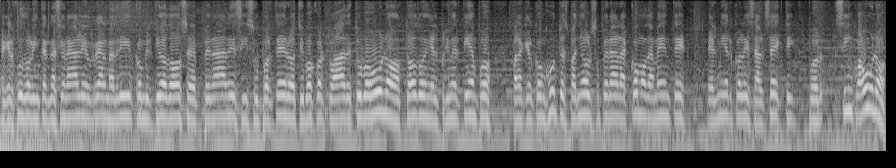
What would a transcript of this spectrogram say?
En el fútbol internacional, el Real Madrid convirtió dos eh, penales y su portero Thibaut Courtois detuvo uno, todo en el primer tiempo, para que el conjunto español superara cómodamente el miércoles al Celtic por 5 a 1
